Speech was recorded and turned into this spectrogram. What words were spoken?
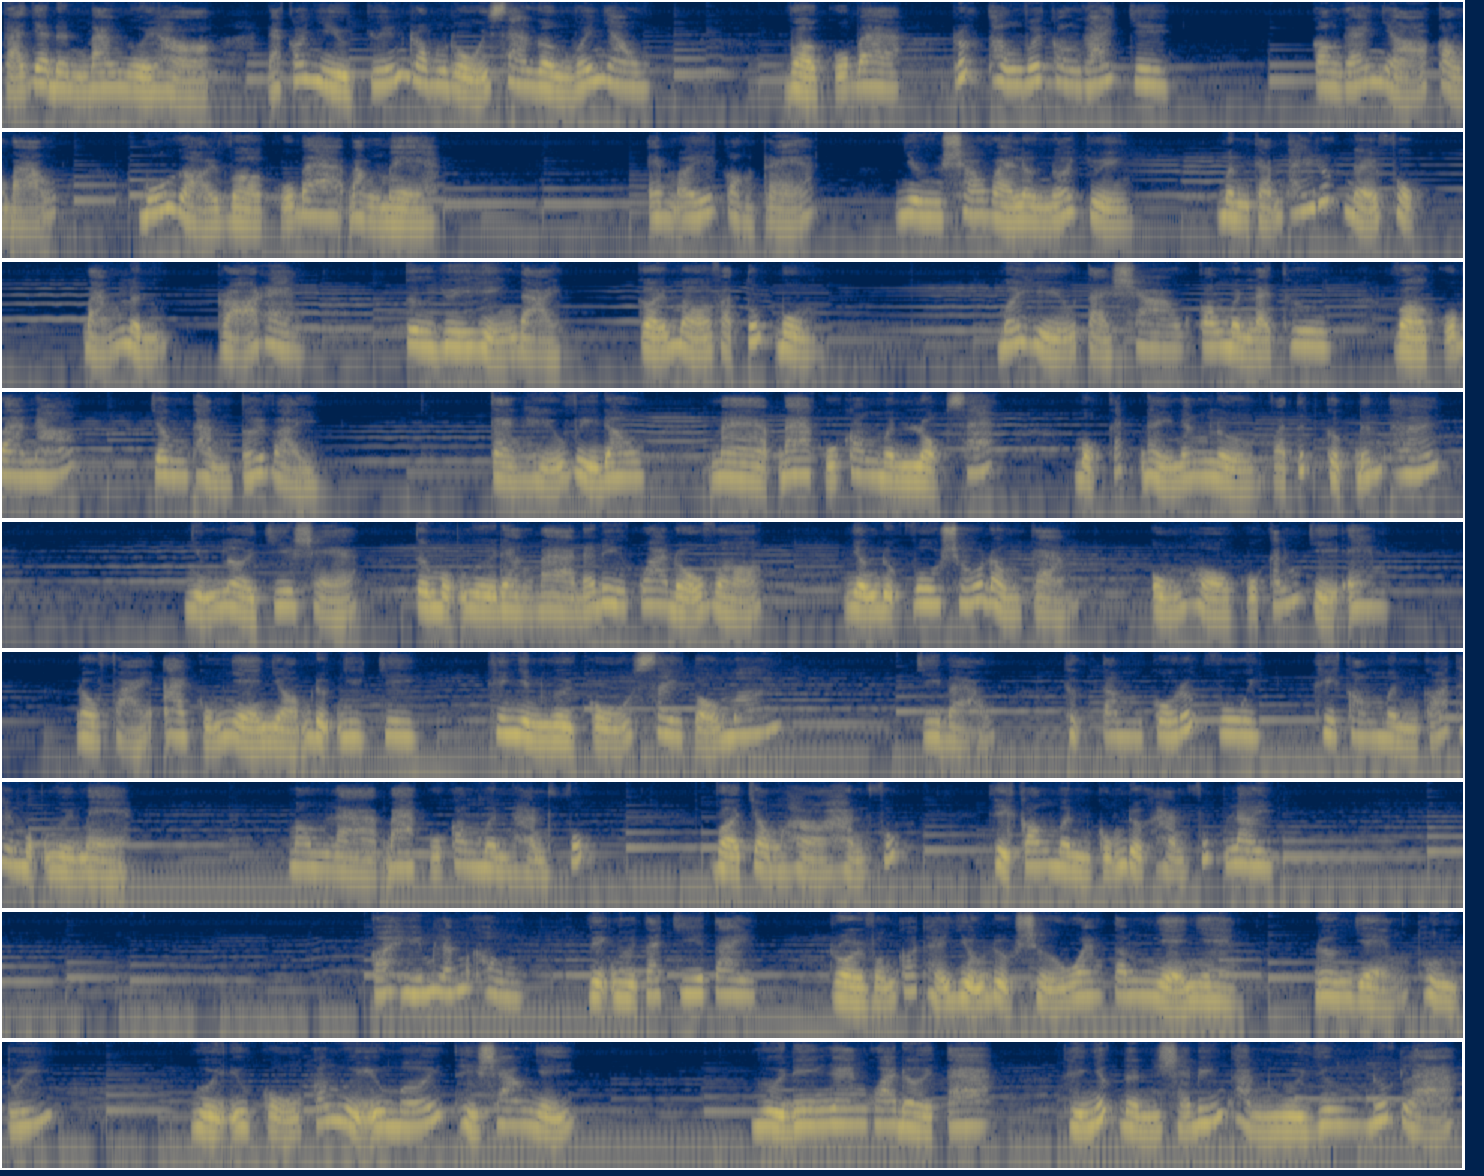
Cả gia đình ba người họ đã có nhiều chuyến rong ruổi xa gần với nhau. Vợ của ba rất thân với con gái chi. Con gái nhỏ còn bảo muốn gọi vợ của ba bằng mẹ. Em ấy còn trẻ, nhưng sau vài lần nói chuyện mình cảm thấy rất nể phục. Bản lĩnh, rõ ràng. Tư duy hiện đại, cởi mở và tốt bụng. Mới hiểu tại sao con mình lại thương vợ của ba nó, chân thành tới vậy. Càng hiểu vì đâu mà ba của con mình lột xác một cách đầy năng lượng và tích cực đến thế. Những lời chia sẻ từ một người đàn bà đã đi qua đổ vỡ, nhận được vô số đồng cảm ủng hộ của cánh chị em. Đâu phải ai cũng nhẹ nhõm được như chi khi nhìn người cũ xây tổ mới. Chi bảo, thực tâm cô rất vui khi con mình có thêm một người mẹ. Mong là ba của con mình hạnh phúc. Vợ chồng họ hạnh phúc thì con mình cũng được hạnh phúc lây. Có hiếm lắm không? Việc người ta chia tay rồi vẫn có thể giữ được sự quan tâm nhẹ nhàng, đơn giản, thuần túy. Người yêu cũ có người yêu mới thì sao nhỉ? Người đi ngang qua đời ta thì nhất định sẽ biến thành người dưng nước lã,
